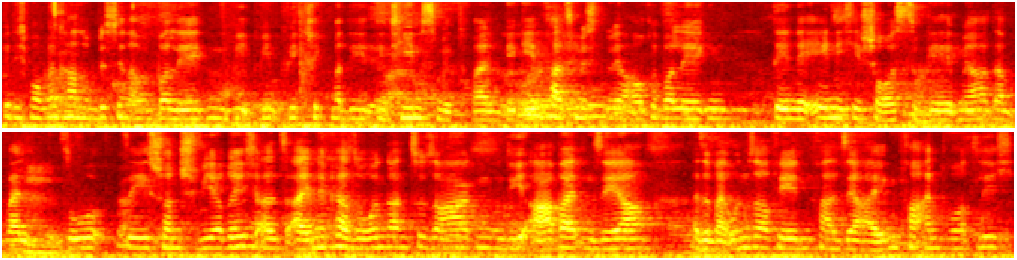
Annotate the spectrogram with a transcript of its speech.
bin ich momentan so ein bisschen am überlegen, wie, wie, wie kriegt man die, die Teams mit? Weil gegebenenfalls müssten wir auch überlegen, denen eine ähnliche Chance zu geben. Ja? Weil so sehe ich es schon schwierig, als eine Person dann zu sagen, und die arbeiten sehr, also bei uns auf jeden Fall sehr eigenverantwortlich,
